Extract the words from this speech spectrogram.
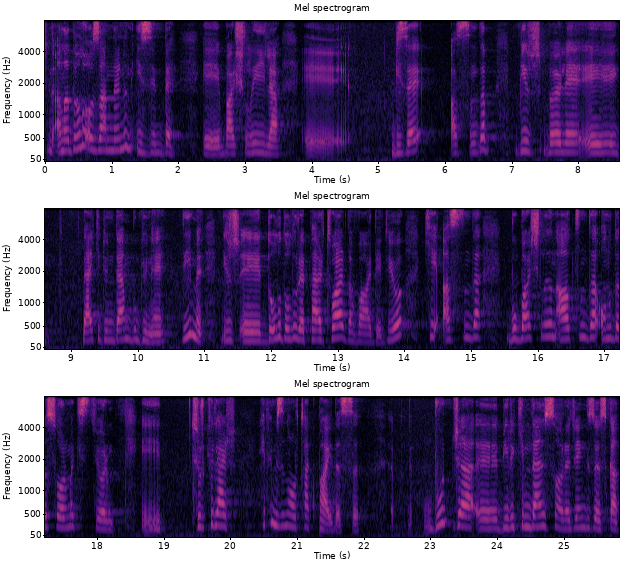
Şimdi Anadolu Ozanlarının izinde e, başlığıyla e, bize aslında bir böyle e, belki dünden bugüne değil mi bir e, dolu dolu repertuar da vaat ediyor ki aslında bu başlığın altında onu da sormak istiyorum. E, türküler hepimizin ortak paydası. Bunca e, birikimden sonra Cengiz Özkan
